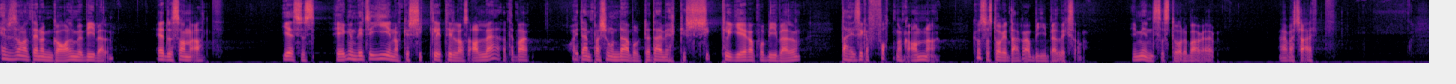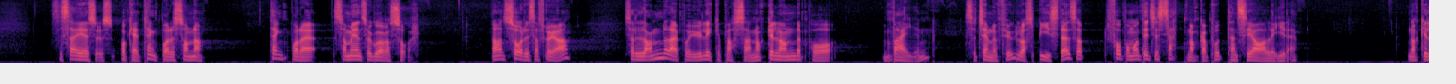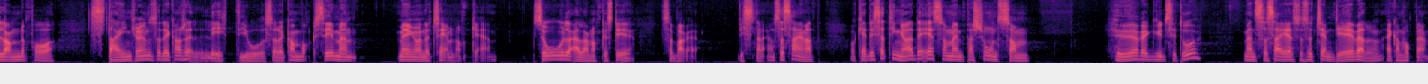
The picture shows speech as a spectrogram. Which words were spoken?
er det sånn at det er noe galt med Bibelen? Er det sånn at Jesus egentlig ikke gir noe skikkelig til oss alle? At det bare Oi, den personen der borte, de virker skikkelig gira på Bibelen. De har sikkert fått noe annet. Hva som står i deres bibel, liksom? I min så står det bare Jeg vet ikke helt. Så sier Jesus, OK, tenk på det sånn, da. Tenk på det som en som går og sår. Da han så disse frøa, så lander de på ulike plasser. Noen lander på veien. Så kommer det fugler og spiser det, så får på en måte ikke sett noe potensial i det. Noen lander på steingrunn, så det er kanskje litt jord så det kan vokse i, men med en gang det kommer noe sol eller noe styr, så bare visner det. Og så sier han at Ok, disse tinga, det er som en person som hører Guds ord, men så sier Jesus, så kommer djevelen Jeg kan hoppe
